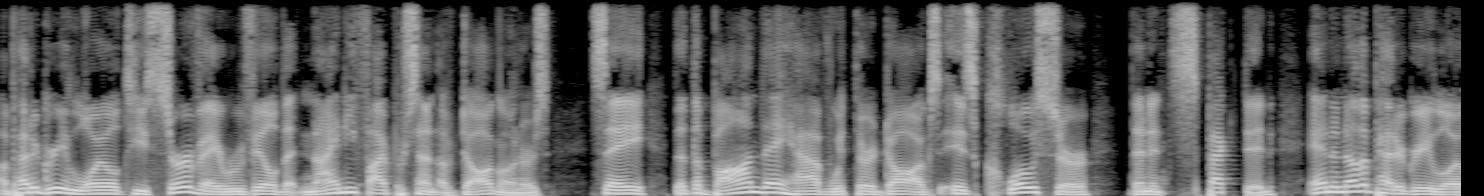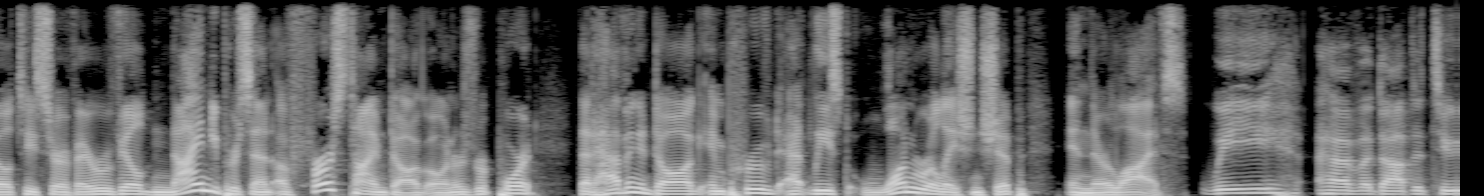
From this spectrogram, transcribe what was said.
A pedigree loyalty survey revealed that 95% of dog owners say that the bond they have with their dogs is closer than expected. And another pedigree loyalty survey revealed 90% of first time dog owners report that having a dog improved at least one relationship in their lives. We have adopted two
